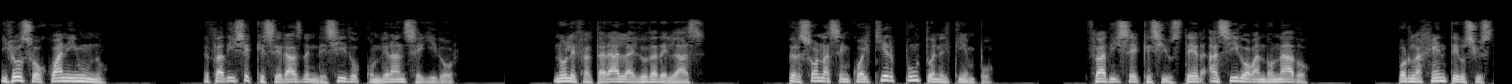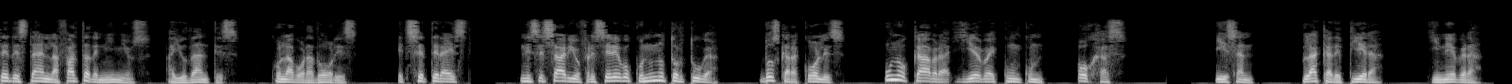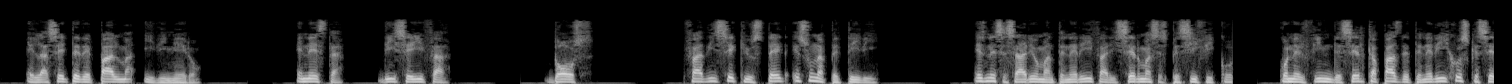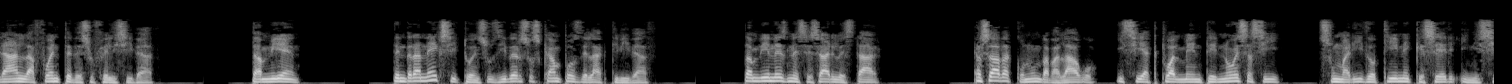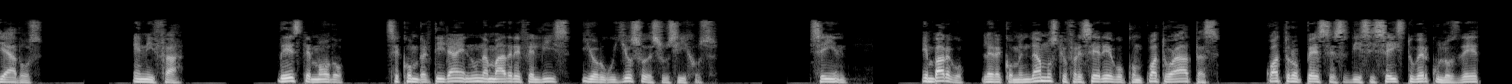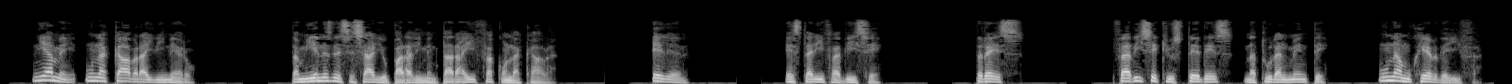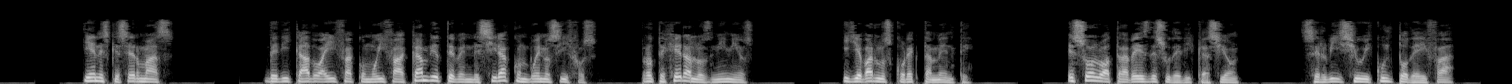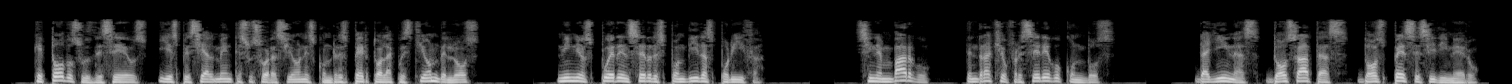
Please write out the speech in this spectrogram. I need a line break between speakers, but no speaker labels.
Y Rosso Juan y uno. Efa dice que serás bendecido con gran seguidor. No le faltará la ayuda de las personas en cualquier punto en el tiempo. Fa dice que si usted ha sido abandonado por la gente o si usted está en la falta de niños, ayudantes, colaboradores, etc. es necesario ofrecer Evo con una tortuga, dos caracoles, uno cabra, hierba y cuncun, hojas, isan, placa de tierra, ginebra, el aceite de palma y dinero. En esta, dice Ifa. 2. Fa dice que usted es una petiri. Es necesario mantener Ifa y ser más específico, con el fin de ser capaz de tener hijos que serán la fuente de su felicidad. También, tendrán éxito en sus diversos campos de la actividad. También es necesario estar casada con un babalawo, y si actualmente no es así, su marido tiene que ser iniciados en Ifa. De este modo, se convertirá en una madre feliz y orgulloso de sus hijos. Sin embargo, le recomendamos que ofrecer ego con cuatro atas, cuatro peces, dieciséis tubérculos de ñame, una cabra y dinero. También es necesario para alimentar a Ifa con la cabra. Ellen. Esta Ifa dice. 3. Fa dice que usted es, naturalmente, una mujer de Ifa. Tienes que ser más dedicado a Ifa como Ifa a cambio te bendecirá con buenos hijos, proteger a los niños y llevarlos correctamente. Es sólo a través de su dedicación, servicio y culto de Ifa, que todos sus deseos y especialmente sus oraciones con respecto a la cuestión de los niños pueden ser respondidas por Ifa. Sin embargo, tendrá que ofrecer ego con dos gallinas, dos atas, dos peces y dinero.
